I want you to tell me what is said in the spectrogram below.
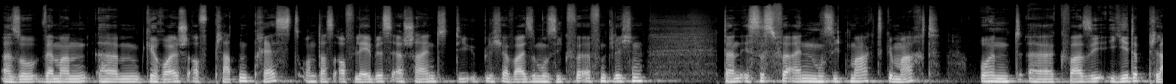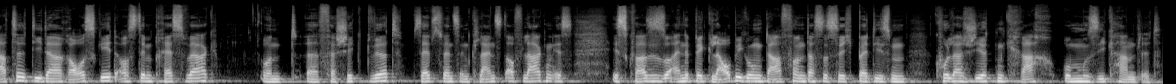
Also wenn man ähm, Geräusch auf Platten presst und das auf Labels erscheint, die üblicherweise Musik veröffentlichen, dann ist es für einen Musikmarkt gemacht. Und äh, quasi jede Platte, die da rausgeht aus dem Presswerk, und äh, verschickt wird, selbst wenn es in Kleinstauflagen ist, ist quasi so eine Beglaubigung davon, dass es sich bei diesem kollagierten Krach um Musik handelt.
